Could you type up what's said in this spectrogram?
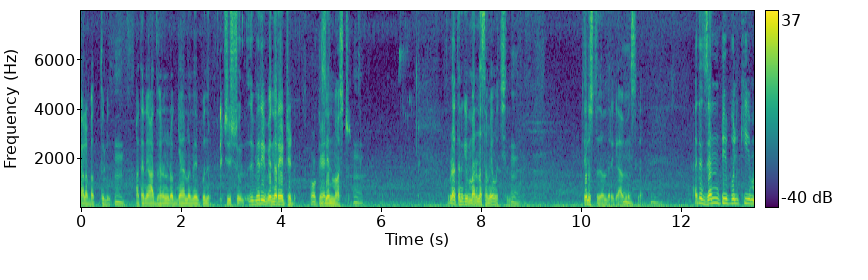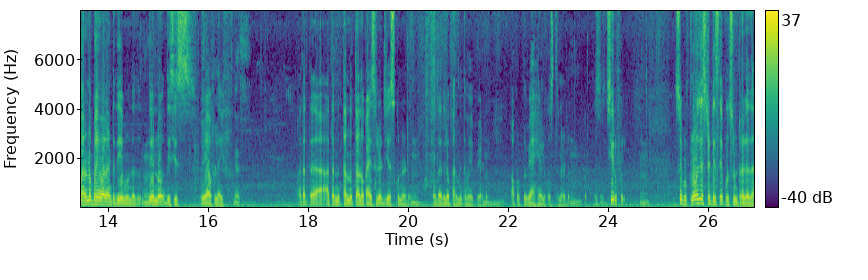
చాలా భక్తులు. Hmm. అతని ఆధ్వర్యంలో జ్ఞానం పొందిన శిష్యులు. వెరీ వెనరేటెడ్. జెన్ మాస్టర్ ఇప్పుడు అతనికి మరణ సమయం వచ్చింది. తెలుస్తుంది అందరికి ఆబ్వియస్గా అయితే జెన్ పీపుల్కి మరణ భయం అలాంటిది ఏమి ఉండదు. They know this is way of life. అతను అతన్ని తను తాను ఒక ఐసోలేట్ చేసుకున్నాడు. ఒక గదిలో పరిమితం అయిపోయాడు. అప్పుడప్పుడు వ్యాహ్యాలకు వస్తున్నాడు. చీర్ఫుల్ సో ఇప్పుడు క్లోజెస్ట్ డిసేబుల్స్ ఉంటారు కదా.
